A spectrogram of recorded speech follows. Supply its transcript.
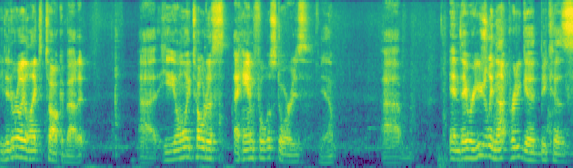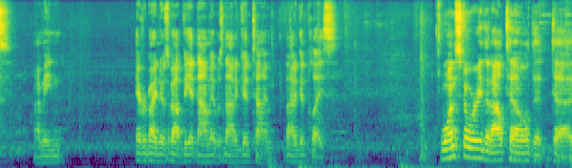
He didn't really like to talk about it. Uh, he only told us a handful of stories, Yep. And they were usually not pretty good because, I mean, everybody knows about Vietnam. It was not a good time, not a good place. One story that I'll tell that uh,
